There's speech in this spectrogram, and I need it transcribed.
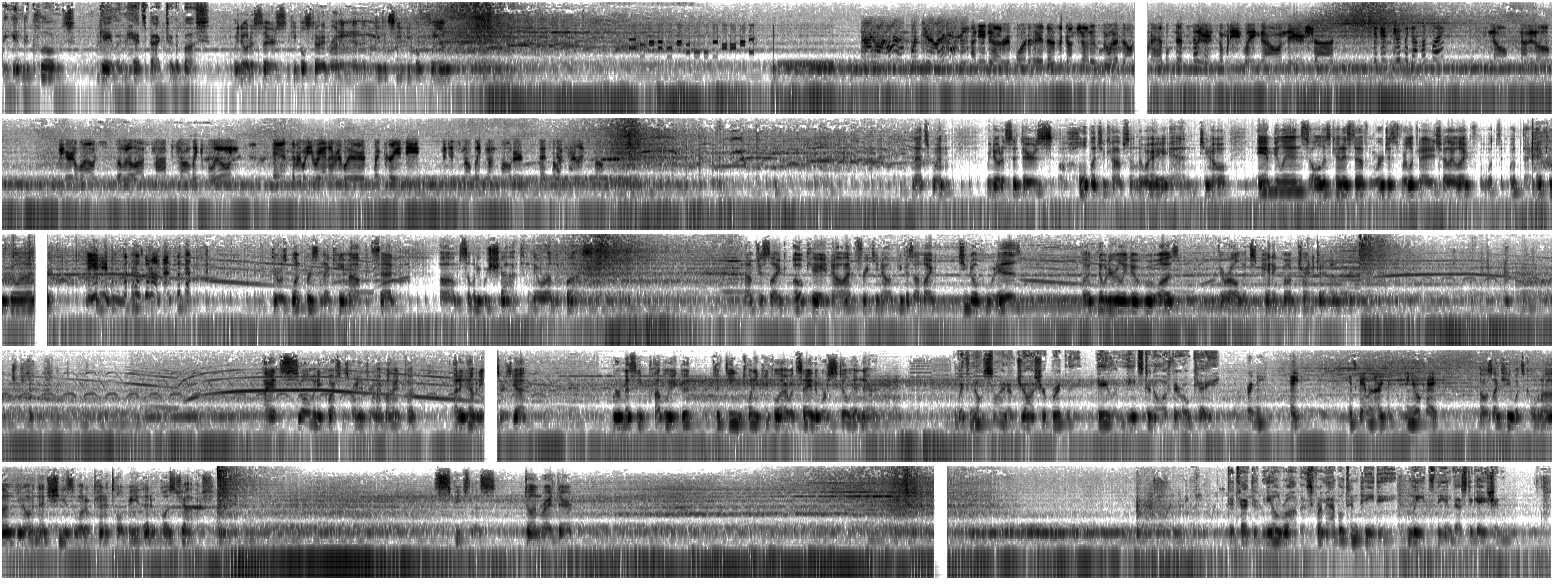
Begin to close, Galen heads back to the bus. We noticed there's people started running, and then you could see people fleeing. What's your emergency? I need to report. Uh, there's a gunshot at Luna down in Appleton. There's somebody laying down. They're shot. Did you see what the gun looked like? No, not at all. We heard a loud, a loud pop. It sounded like a balloon, and everybody ran everywhere, went crazy. It just smelled like gunpowder. That's all we really smelled. And that's when we noticed that there's a whole bunch of cops on the way and, you know, ambulance, all this kind of stuff. And we're just, we're looking at each other like, what, what the heck is going on? Hey, hey, hey, what the hell's going on, man? What the? There was one person that came out and said um, somebody was shot and they were on the bus. I'm just like, okay, now I'm freaking out because I'm like, do you know who it is? But nobody really knew who it was. They were all in just panic mode trying to get out of there. I had so many questions running through my mind, but I didn't have any answers yet. We were missing probably a good 15, 20 people, I would say, that were still in there. With no sign of Josh or Brittany, Galen needs to know if they're okay. Brittany, hey, it's Galen. Are you, are you okay? I was like, hey, what's going on? You know, and then she's the one who kind of told me that it was Josh. Speechless. Done right there. Detective Neil Robbins from Appleton PD leads the investigation.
